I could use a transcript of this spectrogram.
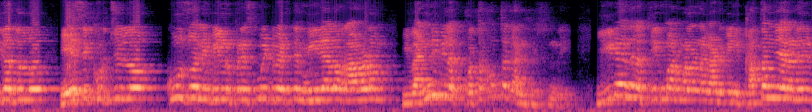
గదుల్లో ఏసీ కుర్చీల్లో కూర్చొని వీళ్ళు ప్రెస్ మీట్ పెడితే మీడియాలో రావడం ఇవన్నీ వీళ్ళకి కొత్త కొత్తగా అనిపిస్తుంది. ఈడేందులో తీర్మానం వలన కాదు వీళ్ళు ఖతం చేయాలనేది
